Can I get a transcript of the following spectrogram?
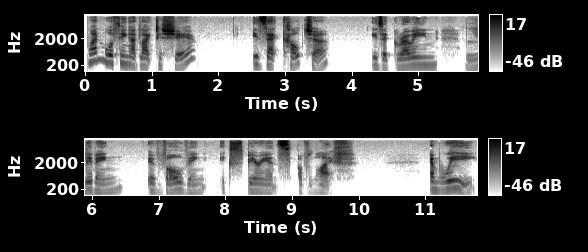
One more thing I'd like to share is that culture is a growing, living, evolving experience of life. And we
